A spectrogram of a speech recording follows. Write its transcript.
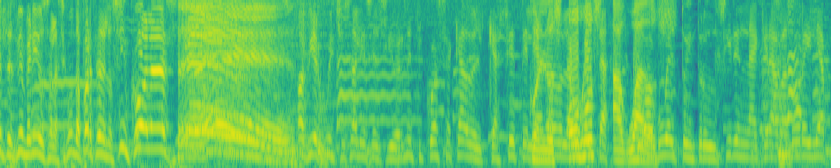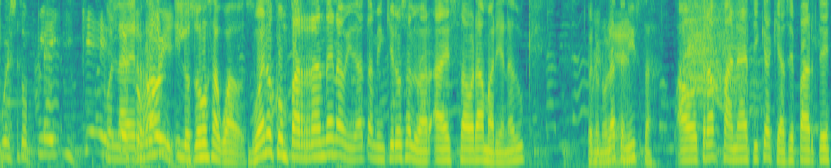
Oyentes, bienvenidos a la segunda parte de los 5 a las Tres. Javier Wilches alias el cibernético ha sacado el casete, le Con ha los dado la ojos vuelta, aguados. Lo ha vuelto a introducir en la grabadora y le ha puesto play. ¿Y qué es Con la de eso, ron Javi? y los ojos aguados. Bueno, con parranda de Navidad también quiero saludar a esta hora a Mariana Duque, pero Muy no la bien. tenista, a otra fanática que hace parte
